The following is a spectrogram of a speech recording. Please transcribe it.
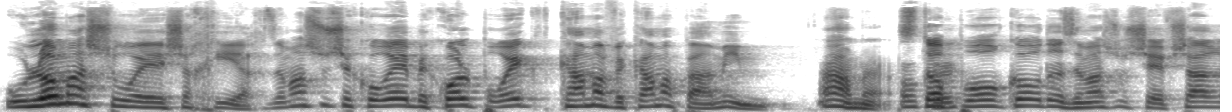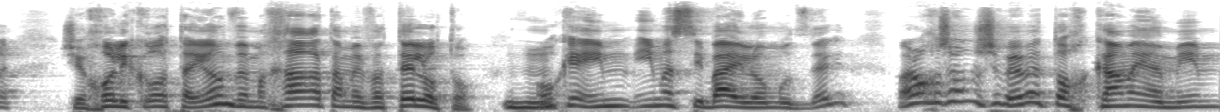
הוא לא משהו אה, שכיח, זה משהו שקורה בכל פרויקט כמה וכמה פעמים. אה, סטופ וורק אורדר זה משהו שאפשר, שיכול לקרות היום ומחר אתה מבטל אותו. Mm-hmm. אוקיי, אם, אם הסיבה היא לא מוצדקת, ואנחנו חשבנו שבאמת תוך כמה ימים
